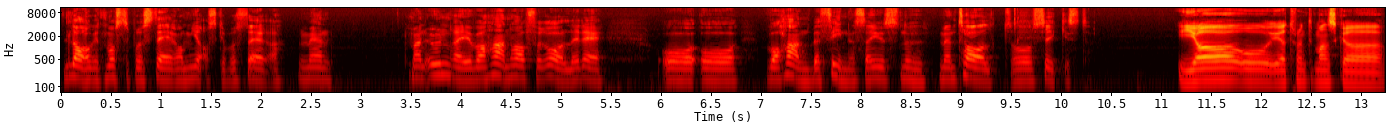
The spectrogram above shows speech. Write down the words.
laget måste prestera om jag ska prestera. Men man undrar ju vad han har för roll i det och, och var han befinner sig just nu mentalt och psykiskt. Ja, och jag tror inte man ska,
